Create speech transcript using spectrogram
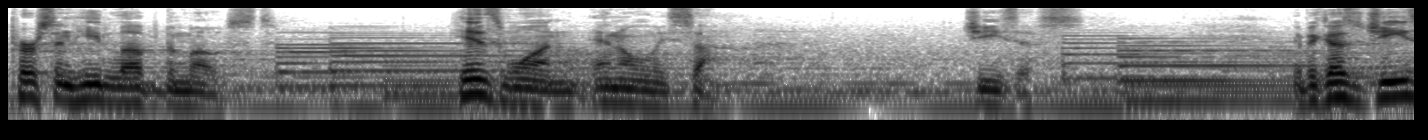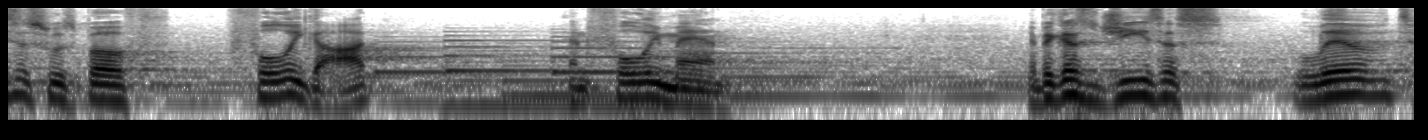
person he loved the most, his one and only Son, Jesus. And because Jesus was both fully God and fully man, and because Jesus lived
